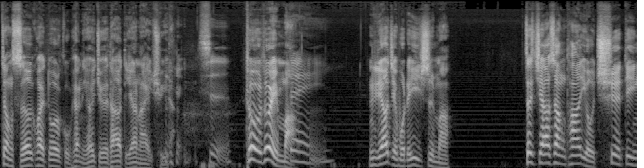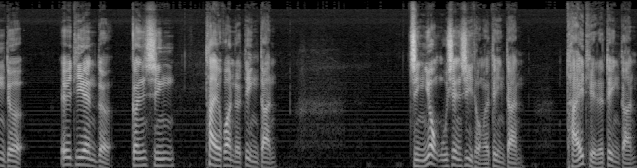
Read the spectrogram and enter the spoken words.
这种十二块多的股票，你会觉得它要跌到哪里去的？是，对不对嘛？对，你了解我的意思吗？再加上它有确定的 ATM 的更新、汰换的订单，仅用无线系统的订单，台铁的订单，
